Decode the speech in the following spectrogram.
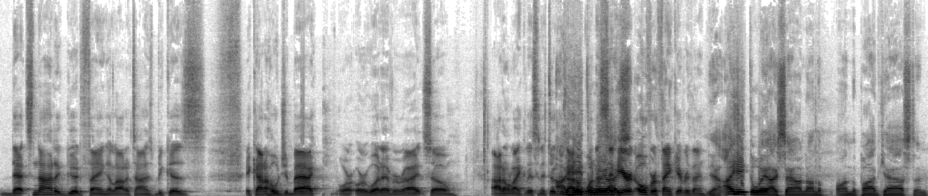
that's not a good thing a lot of times because it kind of holds you back or or whatever, right? So I don't like listening to it because I I, don't want to sit I here and overthink everything. Yeah, I hate the way I sound on the on the podcast and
